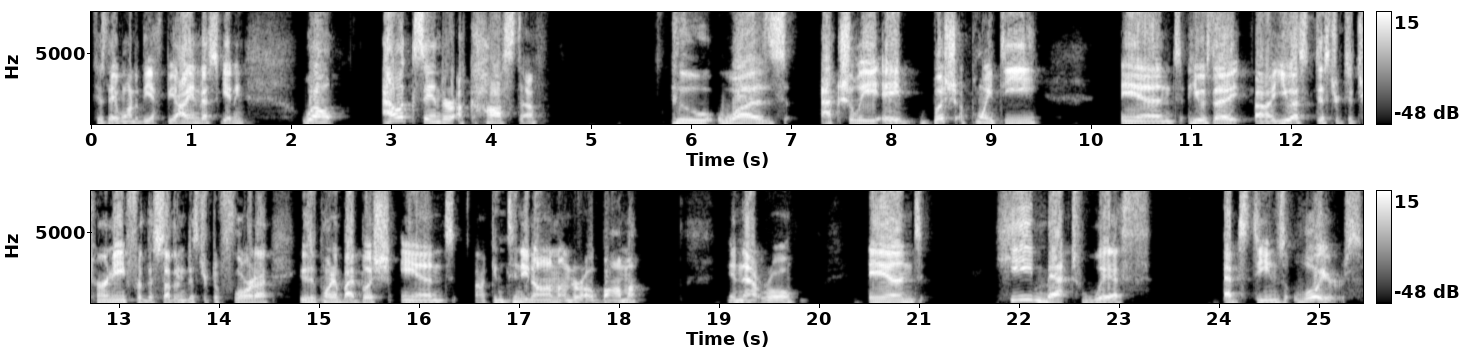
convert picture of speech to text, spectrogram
because they wanted the fbi investigating well alexander acosta who was actually a bush appointee and he was the uh, U.S. District Attorney for the Southern District of Florida. He was appointed by Bush and uh, continued on under Obama in that role. And he met with Epstein's lawyers.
